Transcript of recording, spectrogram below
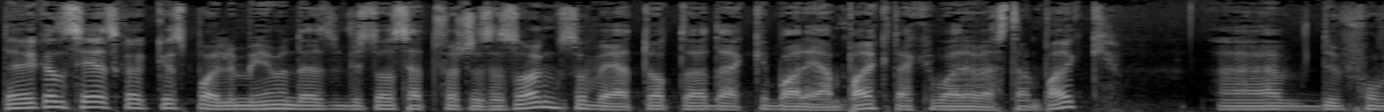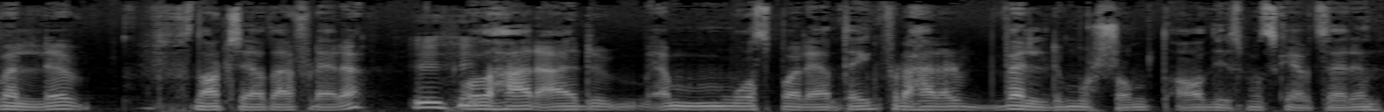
Det vi kan si, jeg skal ikke spoile mye, men det, hvis du har sett første sesong, så vet du at det, det er ikke bare én park, det er ikke bare Western Park. Eh, du får veldig snart se at det er flere. Mhm. Og det her er Jeg må spoile én ting, for det her er veldig morsomt av de som har skrevet serien.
